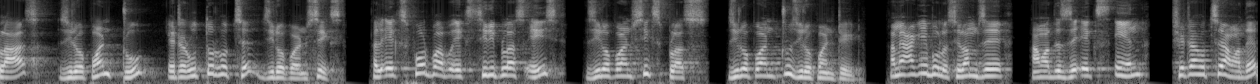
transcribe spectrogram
plus zero point two এটার উত্তর হচ্ছে জিরো পয়েন্ট সিক্স তাহলে এক্স ফোর পাবো x three plus h zero point six plus zero point two zero point eight আমি আগেই বলেছিলাম যে আমাদের যে এক্স এন সেটা হচ্ছে আমাদের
